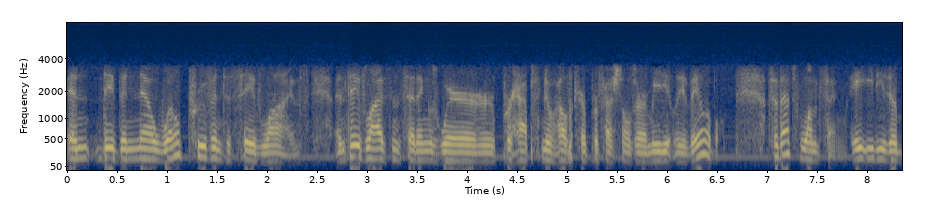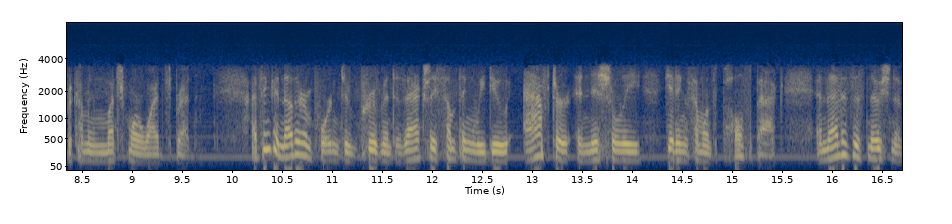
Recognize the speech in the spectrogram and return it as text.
And they've been now well proven to save lives, and save lives in settings where perhaps no healthcare professionals are immediately available. So that's one thing. AEDs are becoming becoming much more widespread. I think another important improvement is actually something we do after initially getting someone's pulse back, and that is this notion of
